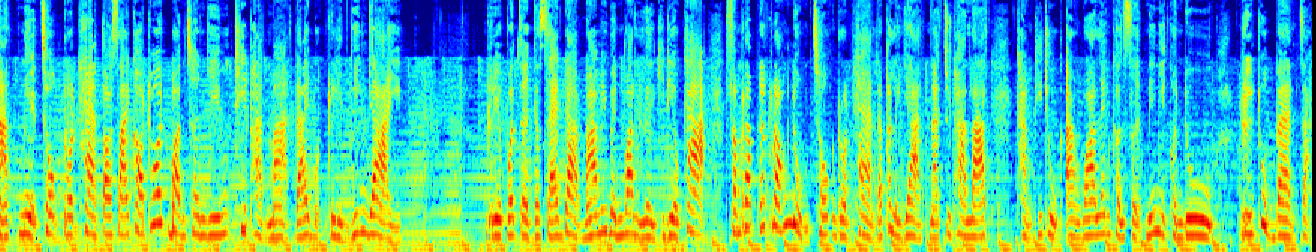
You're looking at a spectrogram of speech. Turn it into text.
นัดเมียโชครถแห่ต่อสายขอโทษบอลเชิญยิ้มที่ผ่านมาได้บทเรียนยิ่งใหญ่ เรียกว่าเจอกระแสดรามาไม่เว้นวันเลยทีเดียวค่ะสำหรับนักร้องหนุ่มโชครถแห่และภรรยานัทจุธารัตน์ทั้งที่ถูกอ้างว่าเล่นคอนเสิร์ตไม่มีคนดู หรือถูกแบนจาก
